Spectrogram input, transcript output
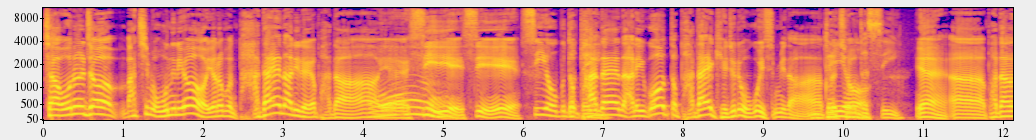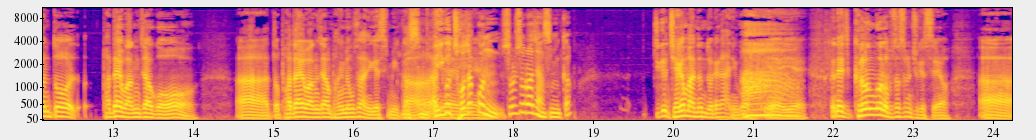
자, 오늘 저 마침 오늘이요. 여러분 바다의 날이래요. 바다. 오. 예. sea, sea. Sea of the 또 day. 바다의 날이고 또 바다의 계절이 오고 있습니다. Day 그렇죠. of the sea. 예, 아, 바다는 또 바다의 왕자고, 아, 또 바다의 왕자는 박명수 아니겠습니까? 맞습니다. 아, 이거 예, 저작권 쏠쏠하지 않습니까? 예. 지금 제가 만든 노래가 아니고, 아. 예, 예. 근데 그런 건 없었으면 좋겠어요. 아,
